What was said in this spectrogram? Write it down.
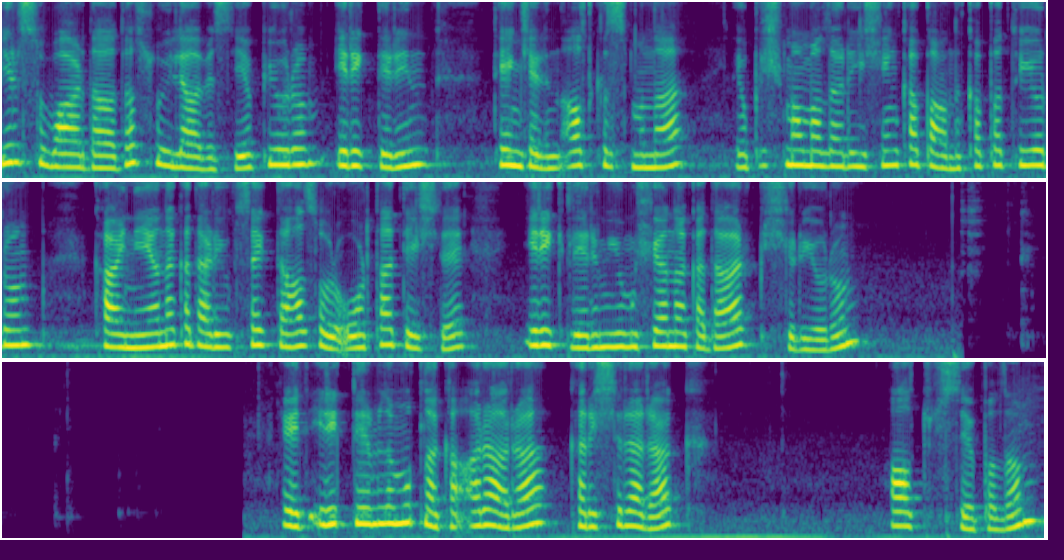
Bir su bardağı da su ilavesi yapıyorum. Eriklerin tencerenin alt kısmına yapışmamaları için kapağını kapatıyorum. Kaynayana kadar yüksek daha sonra orta ateşle eriklerim yumuşayana kadar pişiriyorum. Evet eriklerimizi mutlaka ara ara karıştırarak alt üst yapalım.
